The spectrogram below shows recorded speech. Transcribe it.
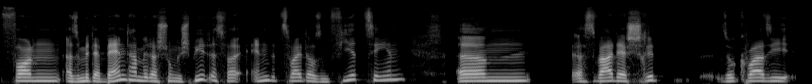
von, also mit der Band haben wir das schon gespielt. Das war Ende 2014. Ähm, das war der Schritt so quasi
